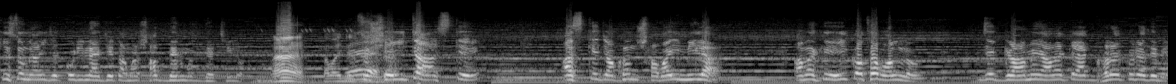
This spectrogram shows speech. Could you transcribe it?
কিছু নাই যে করি না যেটা আমার সাধ্যের মধ্যে ছিল। হ্যাঁ সবাই সেইটা আজকে আজকে যখন সবাই মিলা আমাকে এই কথা বলল যে গ্রামে আমাকে এক ঘরে করে দেবে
